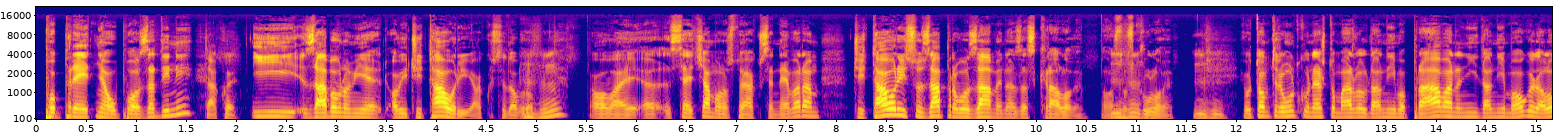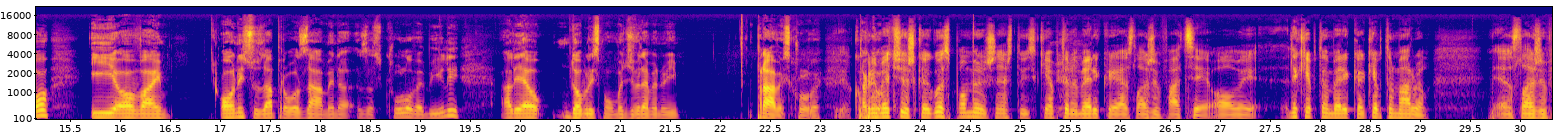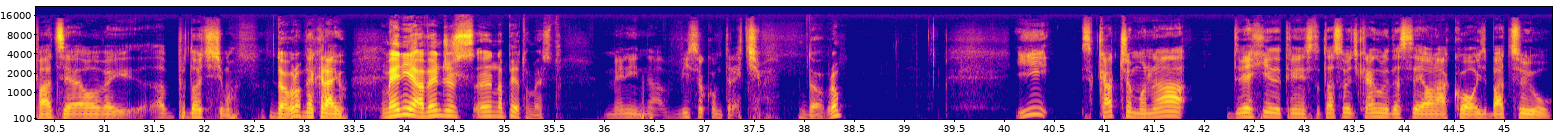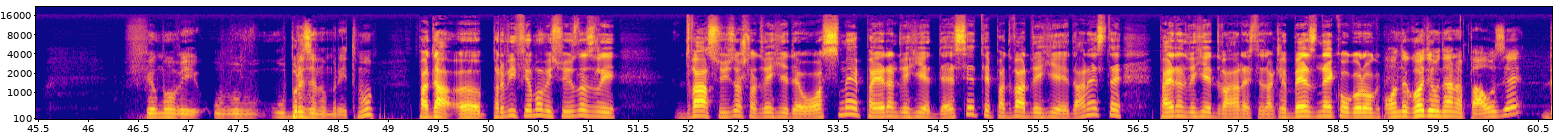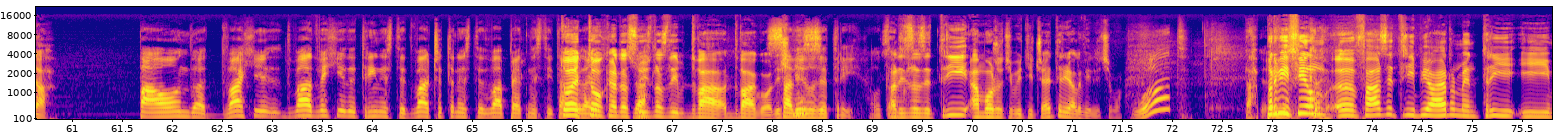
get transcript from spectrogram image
po pretnja u pozadini tako je. i zabavno mi je ovi Chitauri, ako se dobro Mhm. ovaj uh, sećam, odnosno ako se ne varam, Chitauri su zapravo zamena za skralove, odnosno Mhm. skrulove. Mhm. I u tom trenutku nešto Marvel da li nije imao prava na njih, da li nije mogo da ovo, i ovaj oni su zapravo zamena za skrulove bili, ali evo dobili smo umeđu vremenu i prave skrulove. Ako Tako- primećuješ kad god spomeneš nešto iz Captain America, ja slažem face, ovaj, ne Captain America, Captain Marvel. Slažem face, ovaj, doći ćemo Dobro. na kraju. Meni je Avengers e, na petom mjestu. Meni na visokom trećem. Dobro. I skačemo na 2013. Ta su već krenuli da se onako izbacuju filmovi u, u ubrzanom ritmu. Pa da, e, prvi filmovi su izlazili, dva su izašla 2008. pa jedan 2010. pa dva 2011. pa jedan 2012. Dakle, bez nekog onog... Onda godinu dana pauze, Da. pa onda 2000 dva 2013. 2.14. 2.15. i tako To je dalje. to kada su Da. izlazili dva, dva godišnje. Sad izlaze tri. Sad izlaze tri, a možda će biti četiri, ali vidjet ćemo. What? Da. Prvi film uh, faze 3 bio Iron Man 3 i...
